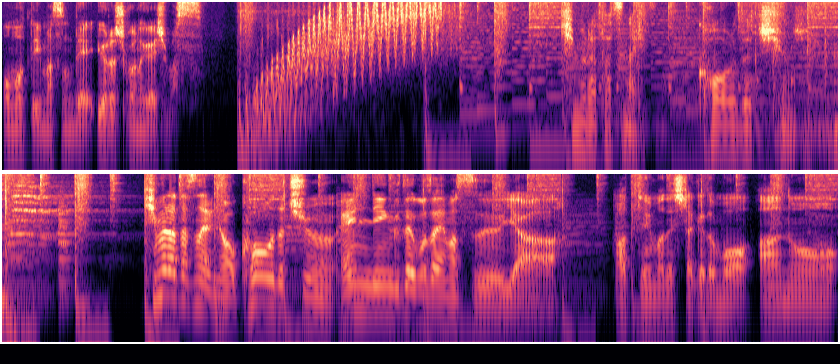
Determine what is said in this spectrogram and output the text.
思っていますので、よろしくお願いします。木村達成コールドチューン木村達成のコールドチューンエンディングでございます。いやー、あっという間でしたけども、あの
